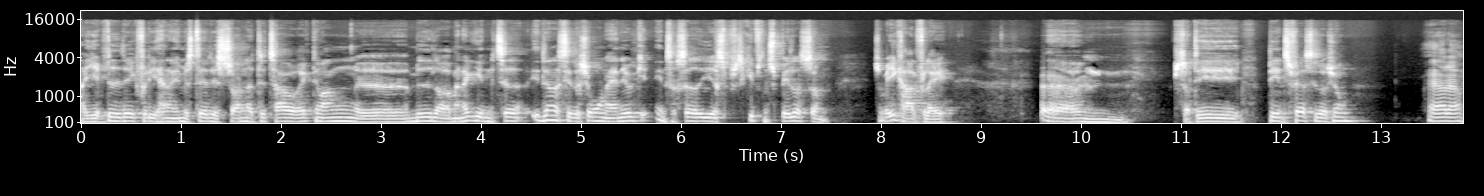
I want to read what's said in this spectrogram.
og jeg ved det ikke, fordi han har investeret i Son, og det tager jo rigtig mange øh, midler, og man er ikke inviteret. I den her situation er han jo ikke interesseret i at skifte en spiller, som, som ikke har et flag. Øhm, så det, det er en svær situation. Ja, det er.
